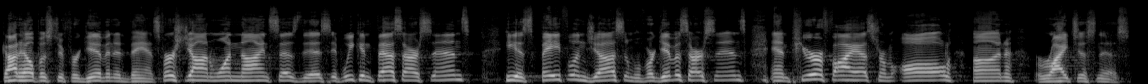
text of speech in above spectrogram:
God help us to forgive in advance. 1 John 1 9 says this If we confess our sins, he is faithful and just and will forgive us our sins and purify us from all unrighteousness.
